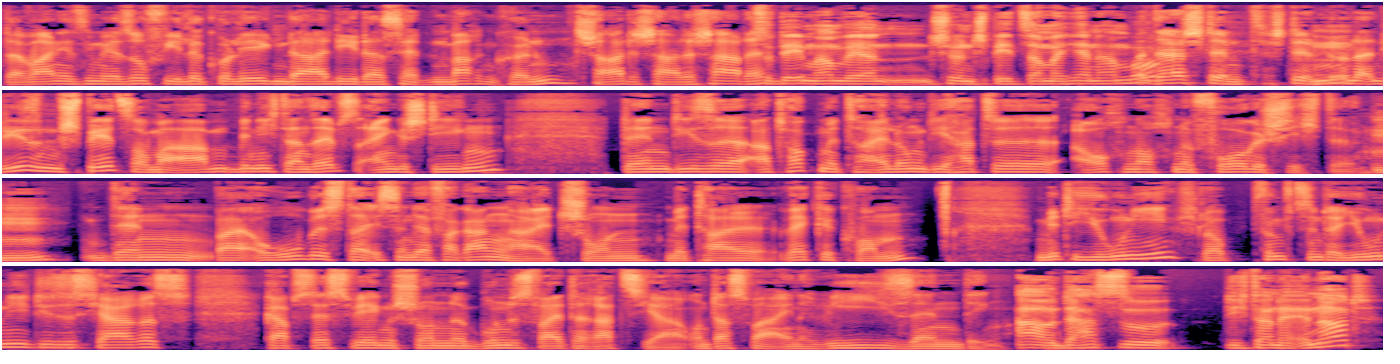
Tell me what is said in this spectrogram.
Da waren jetzt nicht mehr so viele Kollegen da, die das hätten machen können. Schade, schade, schade. Zudem haben wir einen schönen Spätsommer hier in Hamburg. Das stimmt, stimmt. Mhm. Und an diesem Spätsommerabend bin ich dann selbst eingestiegen. Denn diese Ad-Hoc-Mitteilung, die hatte auch noch eine Vorgeschichte. Mhm. Denn bei Arubis, da ist in der Vergangenheit schon Metall weggekommen. Mitte Juni, ich glaube 15. Juni dieses Jahres, gab es deswegen schon eine bundesweite Razzia. Und das war ein Riesending. Ah, und da hast du dich dann erinnert?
